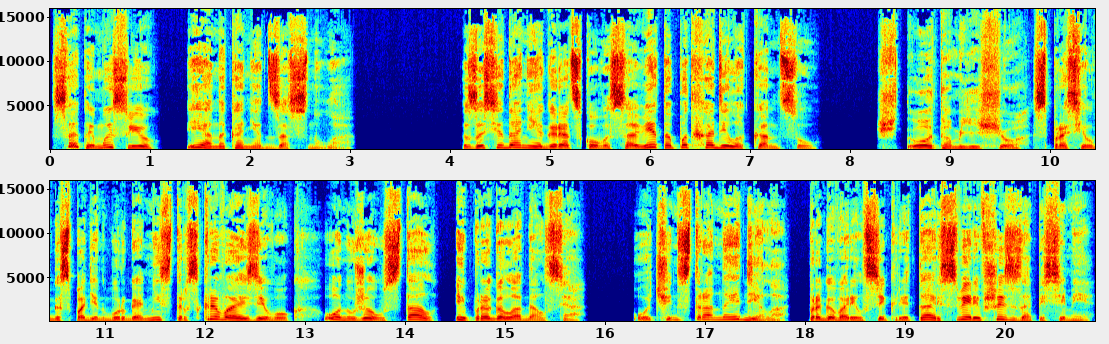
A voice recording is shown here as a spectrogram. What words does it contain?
С этой мыслью я, наконец, заснула. Заседание городского совета подходило к концу. «Что там еще?» — спросил господин бургомистр, скрывая зевок. Он уже устал и проголодался. «Очень странное дело», — проговорил секретарь, сверившись с записями.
